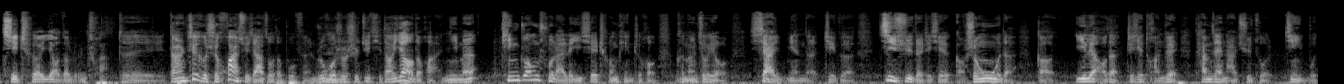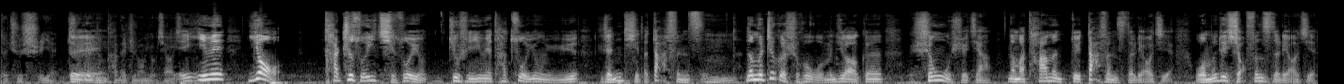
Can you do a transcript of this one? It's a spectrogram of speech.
汽车、要的轮船。对，当然这个是化学家做的部分。如果说是具体到药的话，你们拼装出来了一些成品之后，可能就有下面的这个继续的这些搞生物的、搞医疗的这些团队，他们再拿去做进一步的去实验，去对验证它的这种有效性。因为药它之所以起作用，就是因为它作用于人体的大分子。嗯，那么这个时候我们就要跟生物学家，那么他们对大分子的了解，我们对小分子的了解，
